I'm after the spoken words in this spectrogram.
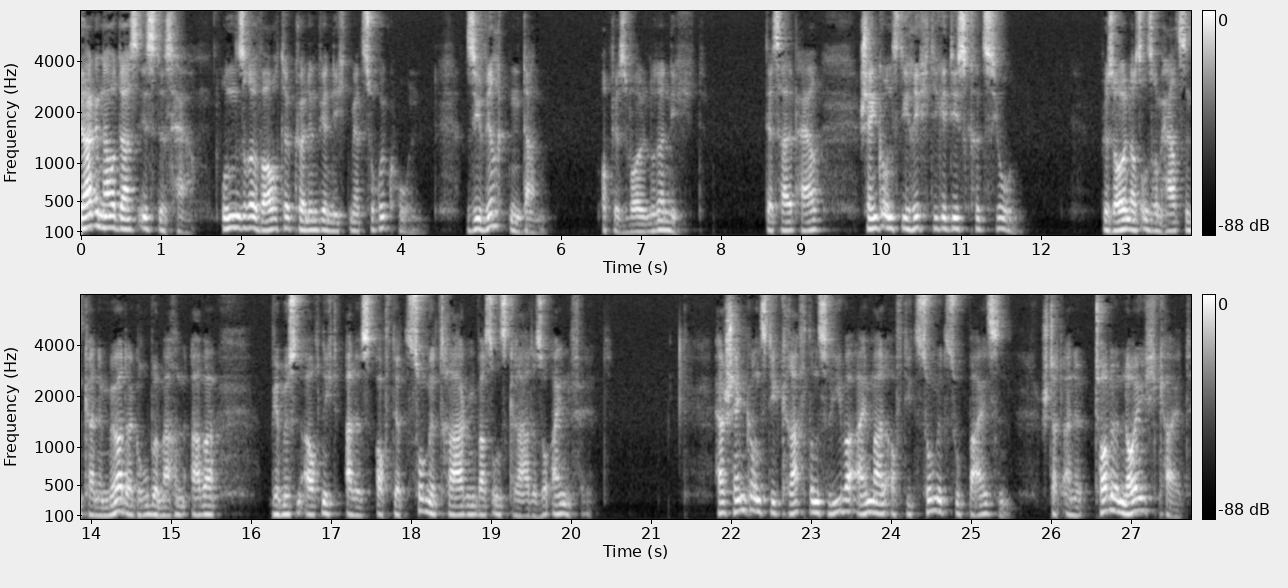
Ja, genau das ist es, Herr. Unsere Worte können wir nicht mehr zurückholen. Sie wirken dann, ob wir es wollen oder nicht. Deshalb, Herr, schenke uns die richtige Diskretion. Wir sollen aus unserem Herzen keine Mördergrube machen, aber wir müssen auch nicht alles auf der Zunge tragen, was uns gerade so einfällt. Herr, schenke uns die Kraft, uns lieber einmal auf die Zunge zu beißen, statt eine tolle Neuigkeit,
